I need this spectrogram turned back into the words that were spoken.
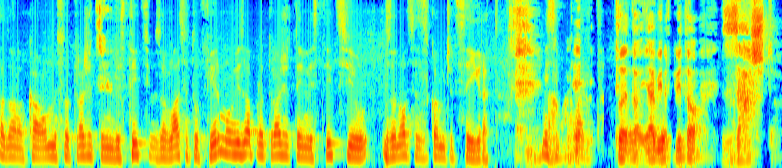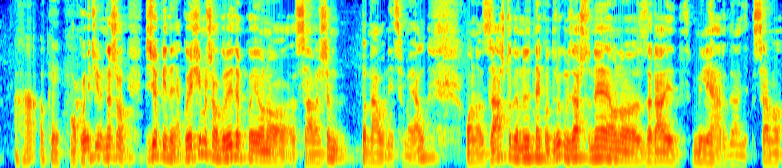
sad ono, kao umjesto tražite investiciju za vlastitu firmu, vi zapravo tražite investiciju za novce za kojim ćete se igrati. Mislim, to je to, ja bih još pitao, zašto? Aha, ok. Ako već, znaš, ono, pitanje, ako već imaš algoritam koji je ono savršen, pod navodnicama, jel? Ono, zašto ga nuditi nekom drugom, zašto ne ono zaraditi milijarda samo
